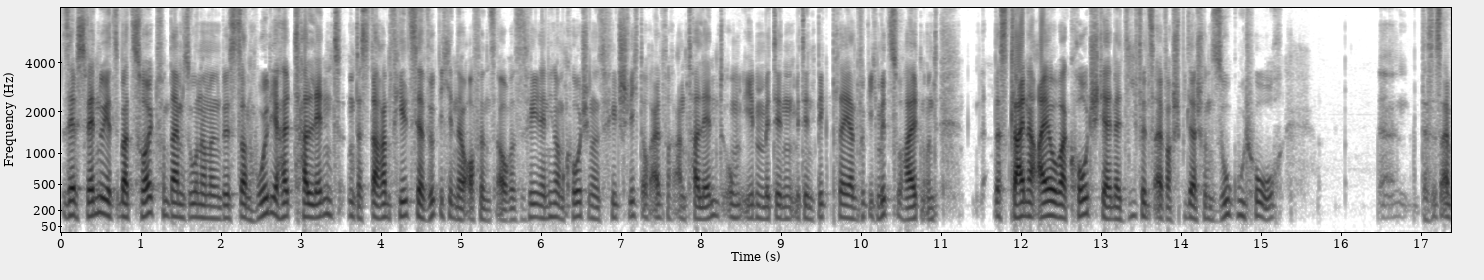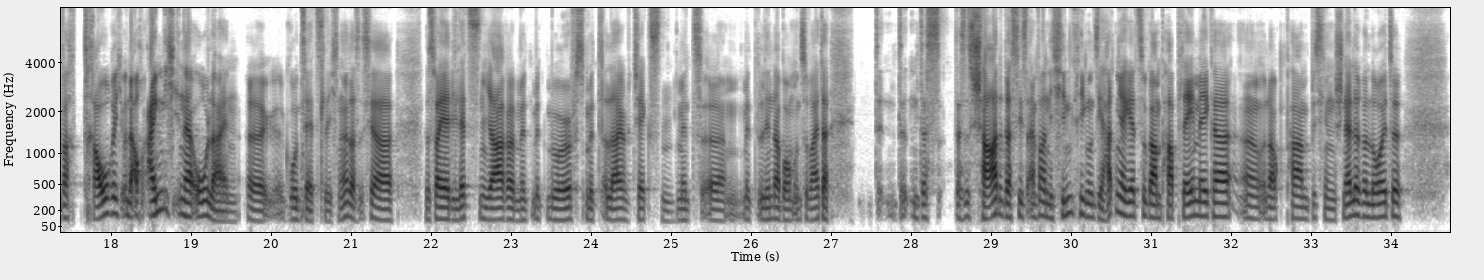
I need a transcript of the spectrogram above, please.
selbst wenn du jetzt überzeugt von deinem Sohnemann bist, dann hol dir halt Talent und das daran fehlt es ja wirklich in der Offense auch. Es fehlt ja nicht nur am Coaching, sondern es fehlt schlicht auch einfach an Talent, um eben mit den, mit den Big Playern wirklich mitzuhalten. Und das kleine Iowa coacht ja in der Defense einfach Spieler schon so gut hoch. Das ist einfach traurig und auch eigentlich in der O-Line äh, grundsätzlich. Ne? Das ist ja, das war ja die letzten Jahre mit, mit Murphs, mit Alaric Jackson, mit, äh, mit Linderbaum und so weiter. Das, das ist schade, dass sie es einfach nicht hinkriegen. Und sie hatten ja jetzt sogar ein paar Playmaker äh, und auch ein paar ein bisschen schnellere Leute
